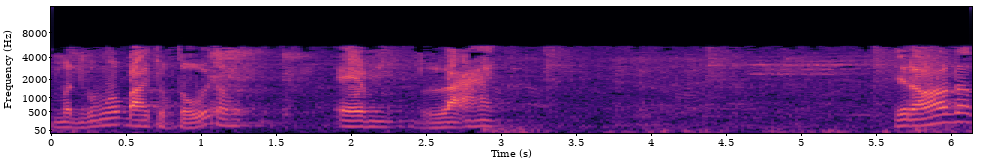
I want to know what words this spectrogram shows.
Mình cũng có ba chục tuổi thôi. Em là ai? Do đó đó,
